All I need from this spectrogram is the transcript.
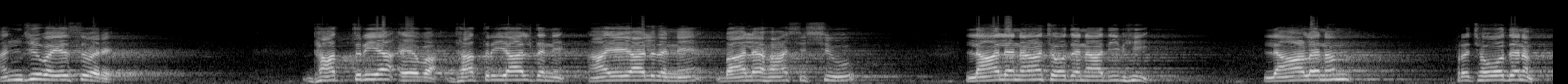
അഞ്ചു വയസ്സ് വരെ. ധാത്രിയ ഏവ ധാത്രിയാൽ തന്നെ ആയയാൽ തന്നെ ബാലഹ ശിശു ലാലനാചോദനാദിഭി ലാളനം പ്രചോദനം.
